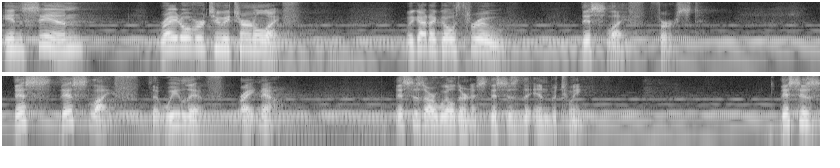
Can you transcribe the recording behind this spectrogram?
in sin right over to eternal life. We got to go through this life first. This, this life that we live right now, this is our wilderness. This is the in between. This is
